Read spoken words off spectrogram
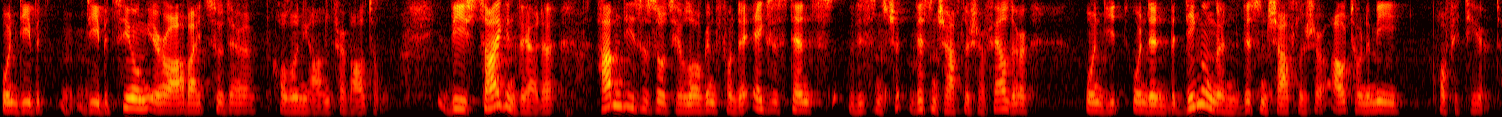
und die, die Beziehung ihrer Arbeit zu der kolonialen Verwaltung. Wie ich zeigen werde, haben diese Soziologen von der Existenz wissenschaftlicher Felder und, die, und den Bedingungen wissenschaftlicher Autonomie profitiert.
